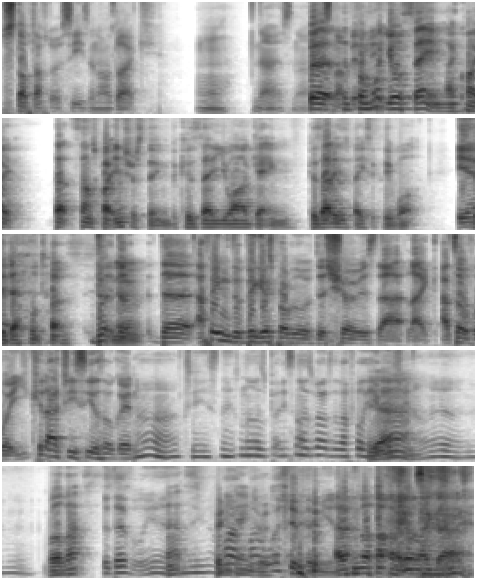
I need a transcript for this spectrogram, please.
stopped after a season. I was like, mm, no, it's not. it's not But from what you're saying, I quite that sounds quite interesting because there you are getting because that is basically what yeah. the devil does. The, you know? the, the I think the biggest problem with the show is that like at some point you could actually see yourself going, oh, actually it's, not as bad. It's not as bad as I thought he Yeah. was. You know, yeah, well, that's the devil. Yeah, That's I pretty might, might dangerous. worship him. You know, I'm not, I don't like that.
